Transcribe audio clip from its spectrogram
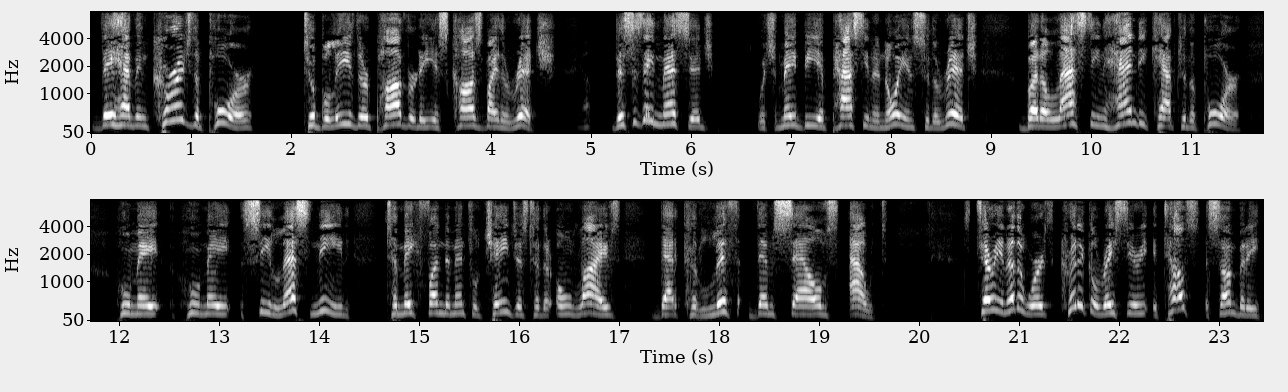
They have encouraged the poor to believe their poverty is caused by the rich. Yep. This is a message which may be a passing annoyance to the rich, but a lasting handicap to the poor, who may who may see less need to make fundamental changes to their own lives that could lift themselves out. Terry, in other words, critical race theory it tells somebody,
